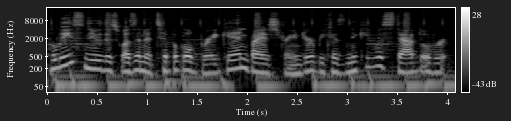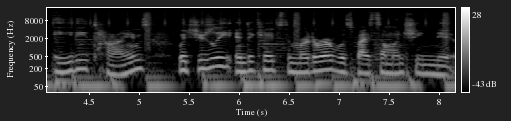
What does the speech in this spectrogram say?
Police knew this wasn't a typical break in by a stranger because Nikki was stabbed over 80 times, which usually indicates the murderer was by someone she knew.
